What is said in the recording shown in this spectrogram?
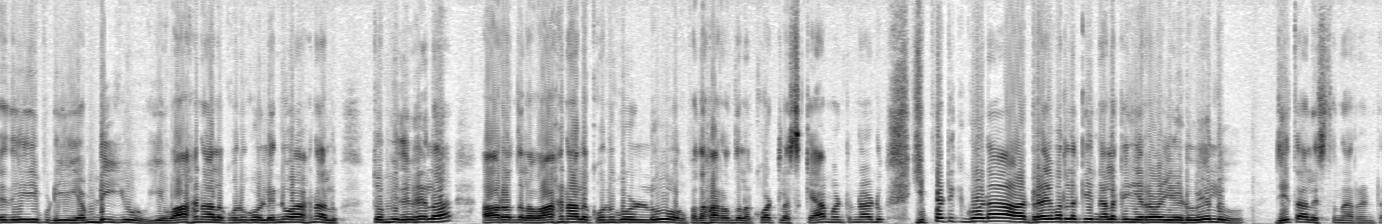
ఏది ఇప్పుడు ఈ ఎండియు ఈ వాహనాల కొనుగోళ్ళు ఎన్ని వాహనాలు? తొమ్మిది వేల ఆరు వందల వాహనాల కొనుగోళ్ళు ఒక పదహారు వందల కోట్ల స్కామ్ అంటున్నాడు. ఇప్పటికి కూడా ఆ డ్రైవర్లకి నెలకి ఇరవై ఏడు వేలు జీతాలు ఇస్తున్నారంట?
